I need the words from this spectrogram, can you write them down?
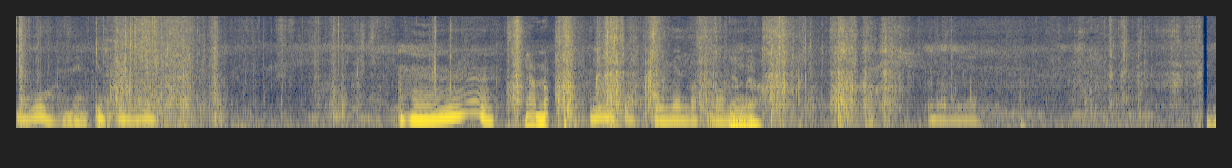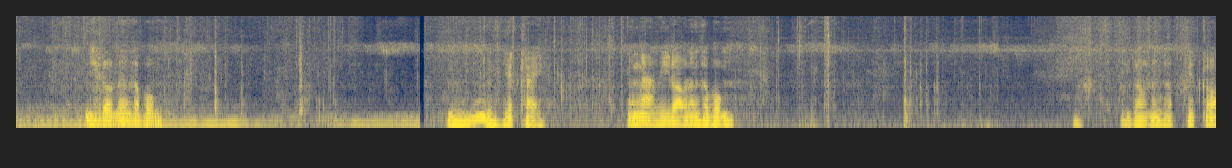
โอ้แดง กินกินเลยอื้อหืองามเนาะนี่จ้ะนี่แม่นดอกบอมเห็นเมแล้วอีกดอกหนึงครับผม อืมเห็ดไข่งามๆอีกดอกหนึงครับผม อีกดอกหนึงครับเห็ดกอ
